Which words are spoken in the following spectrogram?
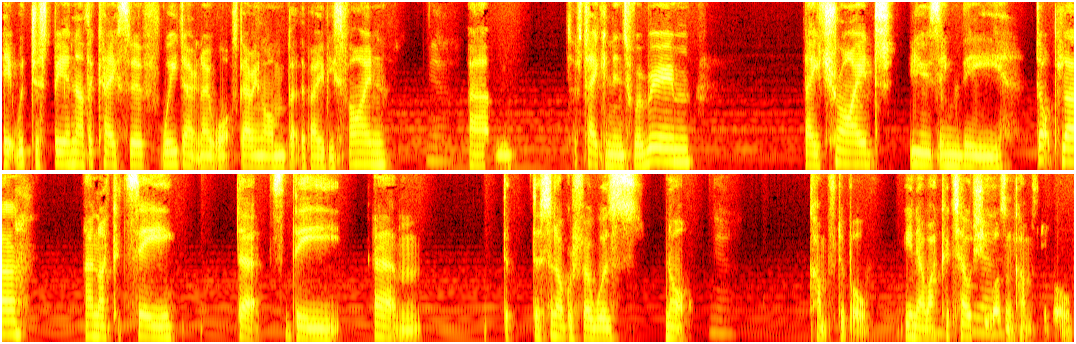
it would just be another case of we don't know what's going on, but the baby's fine. yeah. Um, so I was taken into a room. They tried using the Doppler, and I could see that the um, the, the sonographer was not Yeah. comfortable. You know, I could tell she wasn't comfortable.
